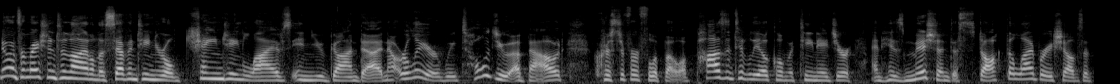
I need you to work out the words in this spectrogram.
New information tonight on the 17 year old changing lives in Uganda. Now, earlier we told you about Christopher Flippo, a positively Oklahoma teenager, and his mission to stock the library shelves of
